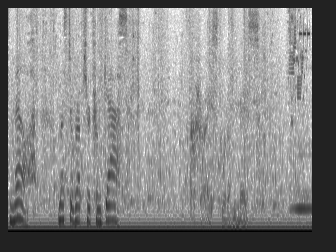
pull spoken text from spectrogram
Smell must have ruptured from gas. Christ, what a mess.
